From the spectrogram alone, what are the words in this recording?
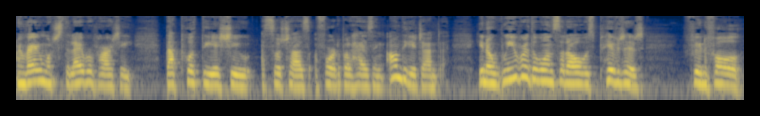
and very much the Labour Party that put the issue such as affordable housing on the agenda. You know, we were the ones that always pivoted Fianna Fáil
